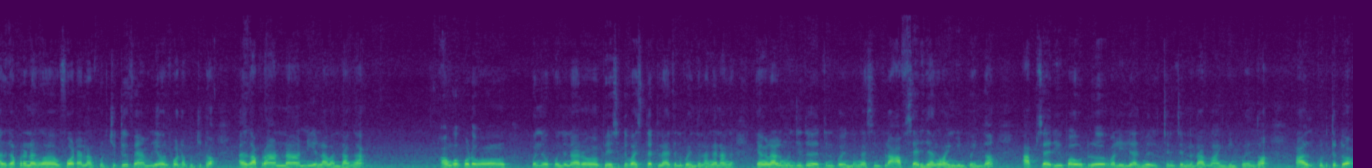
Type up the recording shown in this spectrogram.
அதுக்கப்புறம் நாங்கள் ஃபோட்டோலாம் பிடிச்சிட்டு ஃபேமிலியாக ஒரு ஃபோட்டோ பிடிச்சிட்டோம். அதுக்கப்புறம் அண்ணா அண்ணி எல்லாம் வந்தாங்க. அவங்க கூடவும் கொஞ்சம் கொஞ்ச நேரம் பேசிட்டு வசத்தட்டெலாம் எடுத்துன்னு போயிருந்தோம்லாங்க. நாங்கள் எங்களால் முடிஞ்சது எடுத்துன்னு போயிருந்தோங்க. சிம்பிளாக ஆஃப் சாரி தாங்க வாங்கின்னு போயிருந்தோம். ஆப் சாரி பவுட்ரு வளையல் அதுமாரி சின்ன சின்னதாக வாங்கின்னு போயிருந்தோம். அது கொடுத்துட்டோம்.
